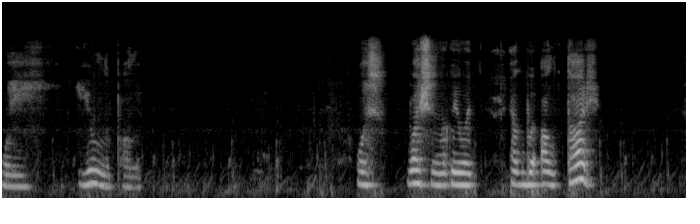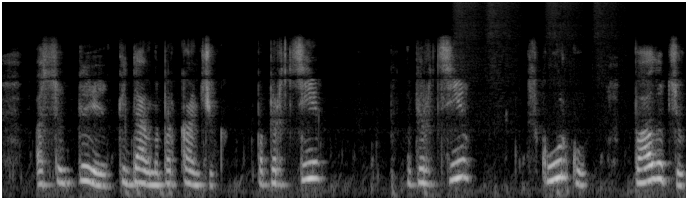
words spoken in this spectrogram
Ой, йоли-пали. Ось, бачите, такий от якби алтарь. А сюди кидаю на парканчик папірці, папірці, скурку, палицю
